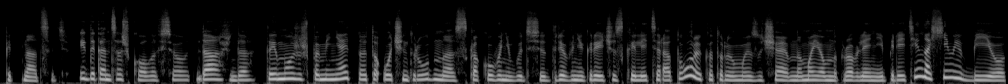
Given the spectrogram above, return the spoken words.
в 15. И до конца школы все. Да, да. Ты можешь поменять, но это очень трудно с какого-нибудь древнегреческой литературы, которую мы изучаем на моем направлении, перейти на химию, био,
